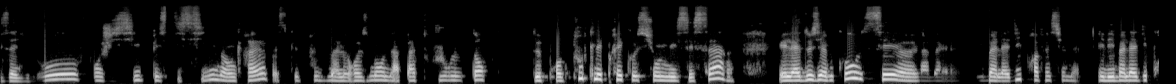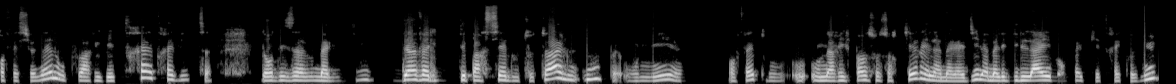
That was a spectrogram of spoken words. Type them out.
des animaux, fongicides, pesticides, engrais, parce que tout malheureusement, on n'a pas toujours le temps de prendre toutes les précautions nécessaires. Et la deuxième cause, c'est euh, les maladies professionnelles. Et les maladies professionnelles, on peut arriver très très vite dans des maladies d'invalidité partielle ou totale où on est en fait, on n'arrive pas à s'en sortir et la maladie, la maladie de Lyme, en fait, qui est très connue,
